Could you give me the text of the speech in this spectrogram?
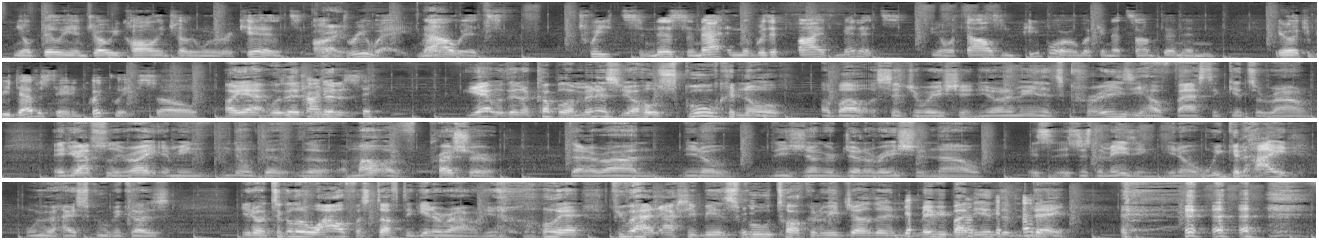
you know Billy and Joey calling each other when we were kids on right. three way. Now right. it's tweets and this and that, and within five minutes, you know, a thousand people are looking at something, and you know, it could be devastating quickly. So, oh yeah, within, within yeah, within a couple of minutes, your whole school could know about a situation. You know what I mean? It's crazy how fast it gets around, and you're absolutely right. I mean, you know, the the amount of pressure that are on, you know, these younger generation now is is just amazing. You know, we could hide when we were in high school because you know, it took a little while for stuff to get around. You know, people had to actually be in school talking to each other, and maybe by the end of the day,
